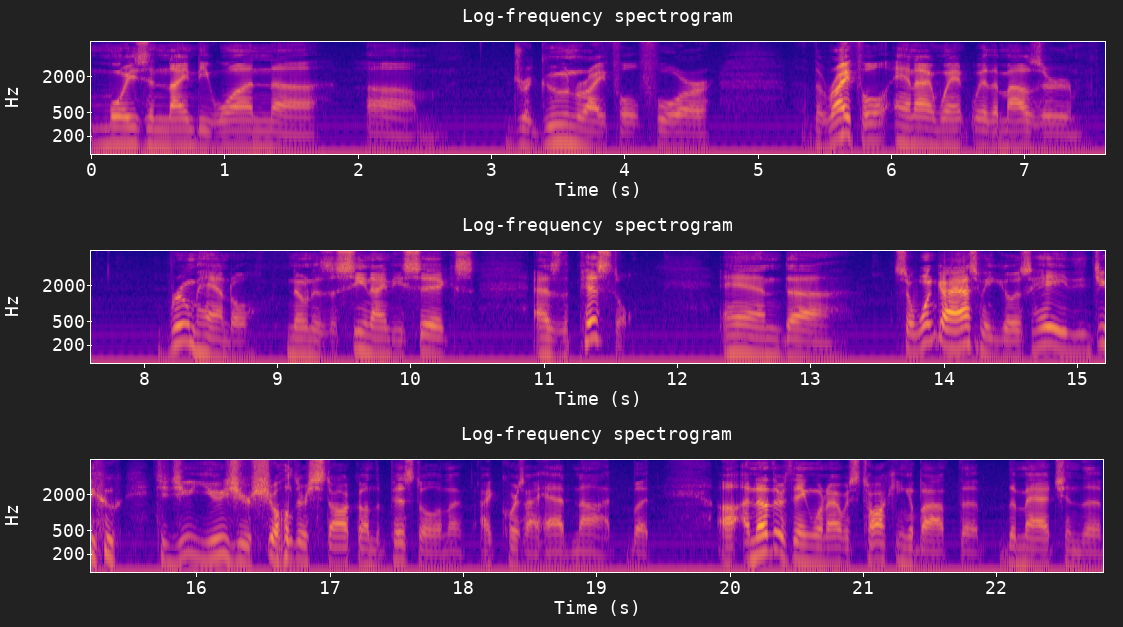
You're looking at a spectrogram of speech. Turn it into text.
Mosin 91 uh, um, Dragoon rifle for the rifle, and I went with a Mauser broom handle known as a C96 as the pistol. And uh, so one guy asked me, he goes, "Hey, did you did you use your shoulder stock on the pistol?" And I, of course I had not. But uh, another thing, when I was talking about the the match and the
